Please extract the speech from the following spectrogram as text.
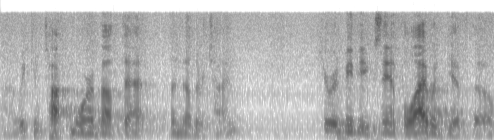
Uh, we can talk more about that another time. Here would be the example I would give, though.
